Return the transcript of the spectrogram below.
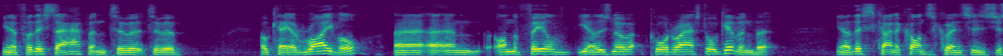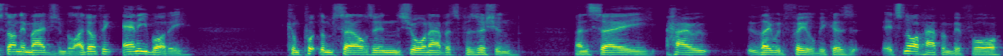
you know, for this to happen to a, to a okay a rival, uh, and on the field, you know, there's no quarter asked or given, but you know, this kind of consequence is just unimaginable. I don't think anybody can put themselves in Sean Abbott's position and say how they would feel because it's not happened before.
